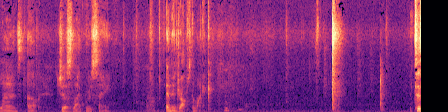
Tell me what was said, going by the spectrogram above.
lines up just like we're saying. And then drops the mic. to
